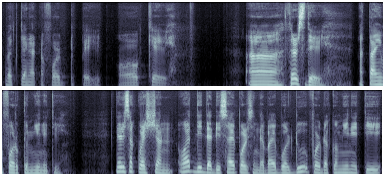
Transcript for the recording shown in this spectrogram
but cannot afford to pay it. Okay. Uh, Thursday, a time for community. There is a question What did the disciples in the Bible do for the community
